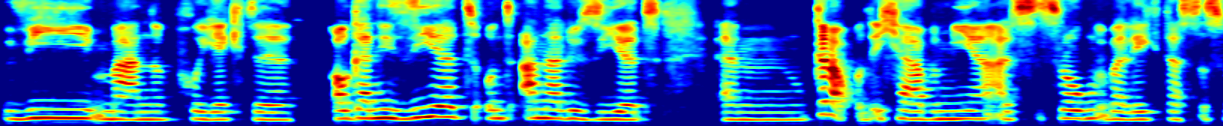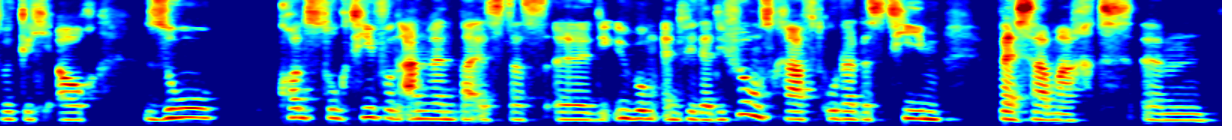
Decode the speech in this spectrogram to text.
wie man Projekte organisiert und analysiert. Ähm, genau, und ich habe mir als Slogan überlegt, dass es wirklich auch so konstruktiv und anwendbar ist, dass äh, die Übung entweder die Führungskraft oder das Team besser macht. Ähm,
